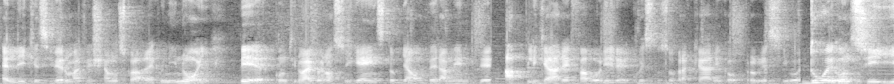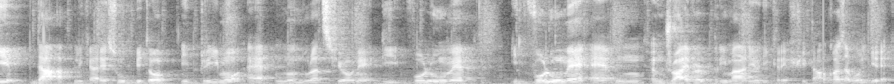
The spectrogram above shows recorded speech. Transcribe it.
è lì che si ferma la crescita muscolare. Quindi noi per continuare con i nostri gains dobbiamo veramente applicare e favorire questo sovraccarico progressivo. Due consigli da applicare subito. Il primo è un'ondulazione di volume il volume è un, è un, driver primario di crescita. Cosa vuol dire?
